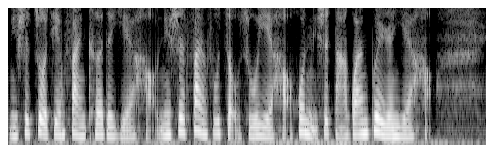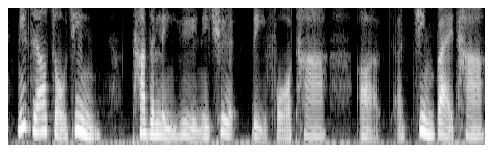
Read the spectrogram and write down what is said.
你是作奸犯科的也好，你是贩夫走卒也好，或你是达官贵人也好，你只要走进他的领域，你去礼佛他，呃呃，敬拜他，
